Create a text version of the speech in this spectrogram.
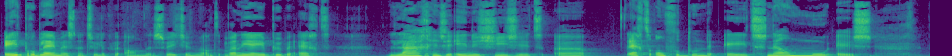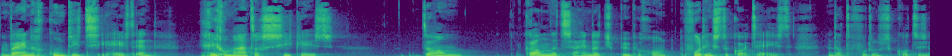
eetproblemen is natuurlijk weer anders, weet je. Want wanneer je puber echt laag in zijn energie zit, uh, echt onvoldoende eet, snel moe is, weinig conditie heeft en regelmatig ziek is, dan kan het zijn dat je puber gewoon voedingstekorten heeft. En dat de voedingstekorten,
